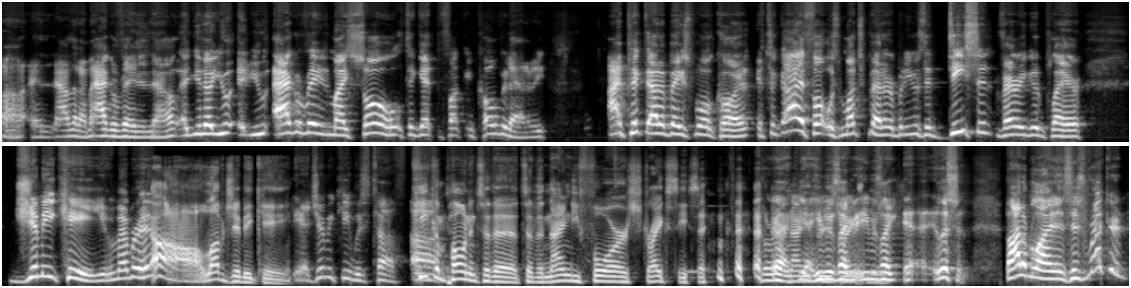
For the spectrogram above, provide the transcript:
Uh, and now that I'm aggravated now, and you know, you you aggravated my soul to get the fucking COVID out of me. I picked out a baseball card. It's a guy I thought was much better, but he was a decent, very good player. Jimmy Key. You remember him? Oh, love Jimmy Key. Yeah, Jimmy Key was tough. Key Uh, component to the to the '94 strike season. Correct. Yeah, he was like strike he was like. uh, listen, bottom line is his record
